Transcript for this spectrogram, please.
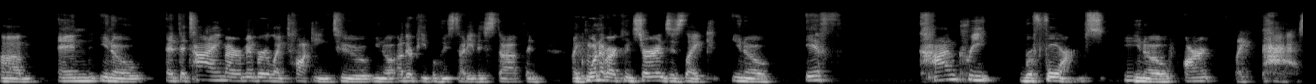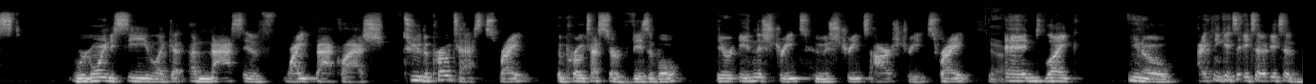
Um, and, you know, at the time, I remember like talking to, you know, other people who study this stuff. And like one of our concerns is like, you know, if concrete reforms, you know, aren't like passed, we're going to see like a, a massive white backlash to the protests, right? The protests are visible. They're in the streets. Whose streets? Our streets, right? Yeah. And like, you know, I think it's it's a it's a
